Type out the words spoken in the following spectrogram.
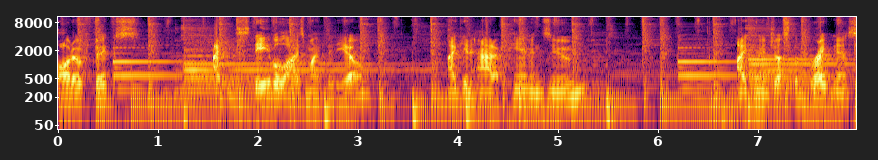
auto fix, I can stabilize my video, I can add a pan and zoom, I can adjust the brightness,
